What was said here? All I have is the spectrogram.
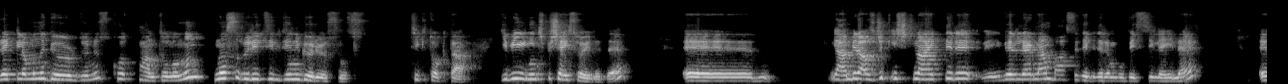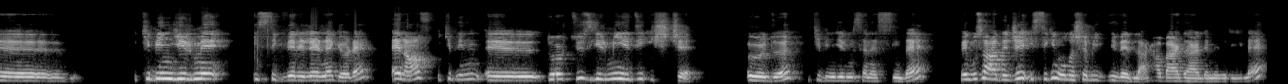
reklamını gördüğünüz kot pantolonun nasıl üretildiğini görüyorsunuz TikTok'ta gibi ilginç bir şey söyledi. Ee, yani birazcık iş cinayetleri e, verilerinden bahsedebilirim bu vesileyle. Ee, 2020 istik verilerine göre en az 2427 e, işçi öldü 2020 senesinde ve bu sadece İSİG'in ulaşabildiği veriler haber derlemeleriyle.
